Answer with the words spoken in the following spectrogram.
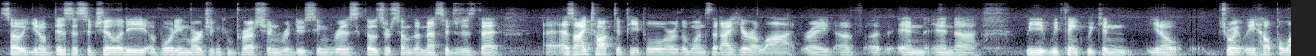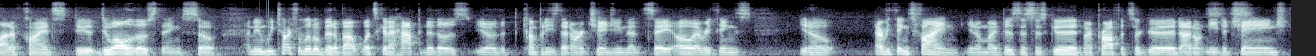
So, you know, business agility, avoiding margin compression, reducing risk, those are some of the messages that as I talk to people are the ones that I hear a lot, right? Of uh, and and uh, we we think we can, you know, jointly help a lot of clients do do all of those things. So, I mean, we talked a little bit about what's going to happen to those, you know, the companies that aren't changing that say, oh, everything's, you know, everything's fine. You know, my business is good, my profits are good, I don't need to change.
